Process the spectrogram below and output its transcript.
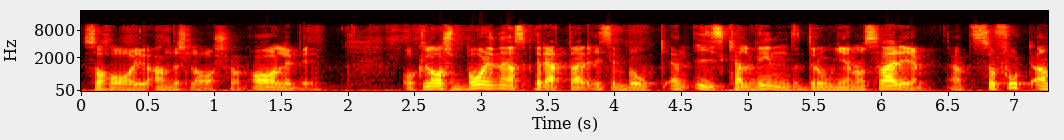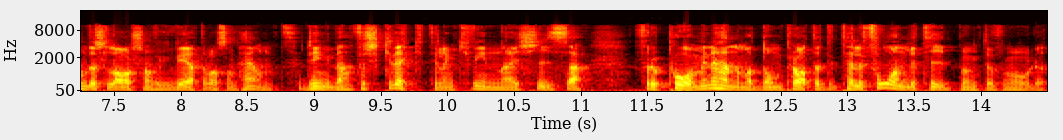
så har ju Anders Larsson alibi. Och Lars Borgnäs berättar i sin bok En iskall vind drog genom Sverige att så fort Anders Larsson fick veta vad som hänt ringde han förskräckt till en kvinna i Kisa för att påminna henne om att de pratat i telefon vid tidpunkten för mordet.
